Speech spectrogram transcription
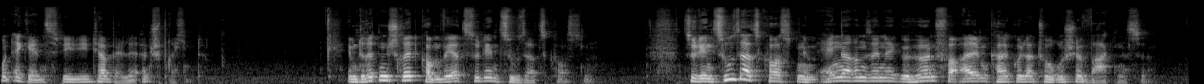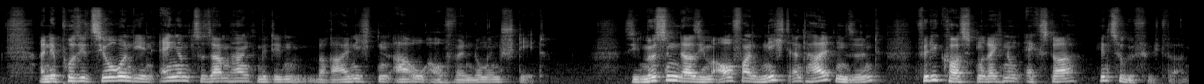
und ergänzte die Tabelle entsprechend. Im dritten Schritt kommen wir jetzt zu den Zusatzkosten. Zu den Zusatzkosten im engeren Sinne gehören vor allem kalkulatorische Wagnisse. Eine Position, die in engem Zusammenhang mit den bereinigten AO-Aufwendungen steht. Sie müssen, da sie im Aufwand nicht enthalten sind, für die Kostenrechnung extra hinzugefügt werden.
